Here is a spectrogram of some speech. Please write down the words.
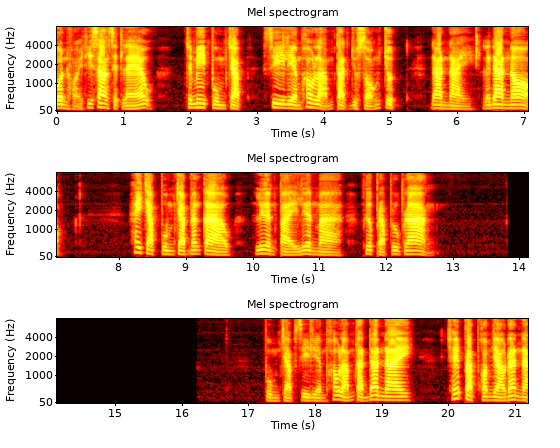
ก้นหอยที่สร้างเสร็จแล้ว จะมีปุ่มจับ สี่เหลี่ยมเข้าหลามตัดอยู่2จุด ด้านในและด้านนอก ให้จับปุ่มจับดังกล่าวเลื่อนไปเลื่อนมาเพื่อปรับรูปร่าง ปุ่มจับสี่เหลี่ยมเข้าหลามตัดด้านใน ใช้ปรับความยาวด้านใน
